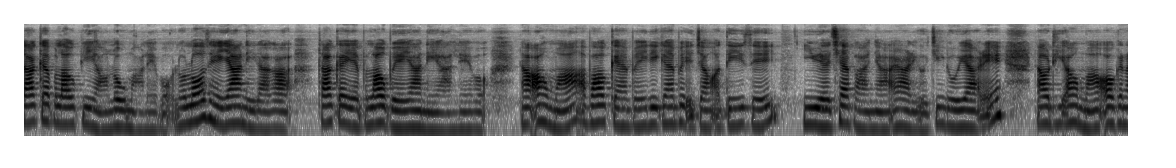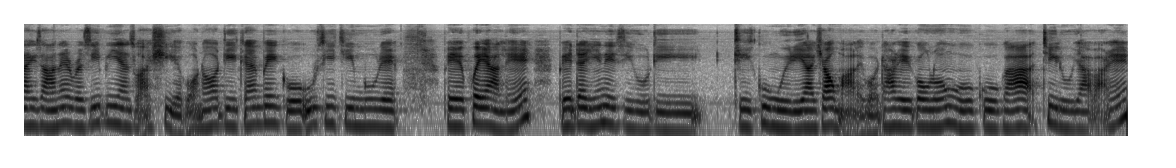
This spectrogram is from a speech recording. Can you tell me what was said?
target ဘယ်လောက်ပြည့်အောင်လုပ်မှာလဲပေါ့လောလောဆယ်ရနေတာက target ရဲ့ဘယ်လောက်ပဲရနေရလဲပေါ့နောက်အောက်မှာ about campaign ဒီ campaign အကြောင်းအသေးစိတ်ရည်ရွယ်ချက်ပါညာအဲ့ဒါတွေကိုကြည့်လို့ရတယ်နောက်ဒီအောက်မှာ organizer နဲ့ recipient ဆိုတာရှိရပေါ့နော်ဒီ campaign ကိုဦးစီးကြည့်မှုတဲ့ဘယ်ဖွဲ့ရလဲဘယ်တက်ရင်းနေစီကိုဒီဒီကူငွေတွေကရောက်มาလဲပေါ့ဒါတွေအကုန်လုံးကိုကိုကကြည့်လို့ရပါတယ်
